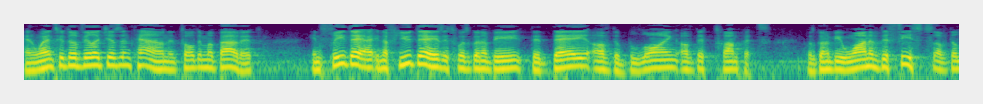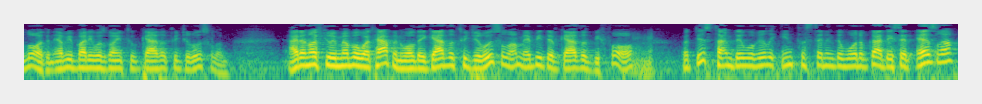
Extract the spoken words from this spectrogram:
and went to their villages and town and told them about it, in three day, in a few days, it was going to be the day of the blowing of the trumpets. It was going to be one of the feasts of the Lord, and everybody was going to gather to Jerusalem. I don't know if you remember what happened. Well, they gathered to Jerusalem. Maybe they've gathered before, but this time they were really interested in the Word of God. They said, Ezra,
